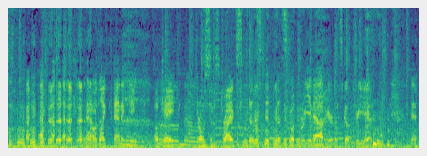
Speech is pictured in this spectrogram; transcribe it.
you know? and I was like panicking. Okay Oh, no. throw some strikes. Let's, let's go three and out here. Let's go three and and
